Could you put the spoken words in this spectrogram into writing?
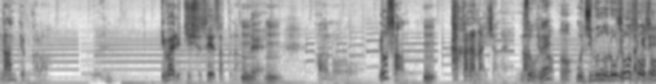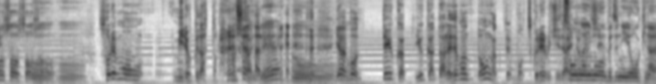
なんていうのかないわゆる自主制作なので、うんあの予算うん。うんかからないじゃない？なんそうていうの？ね、うん。もう自分の労力だけで。そうそうそうそうそう、う。んうん。それも魅力だったの。ね確かにね。ある意味うんいやもうっていうかいうか誰でも音楽ってもう作れる時代そんなにもう別に大きな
